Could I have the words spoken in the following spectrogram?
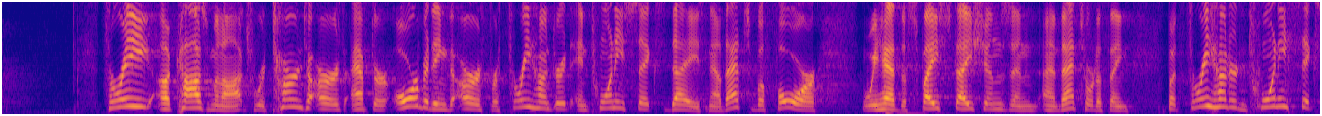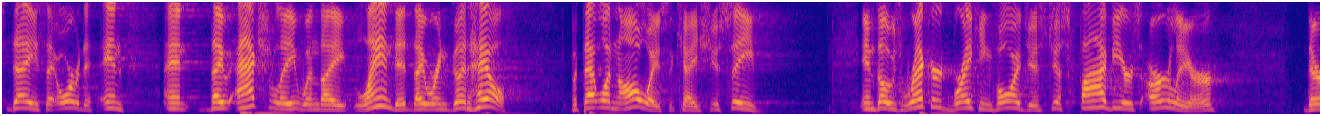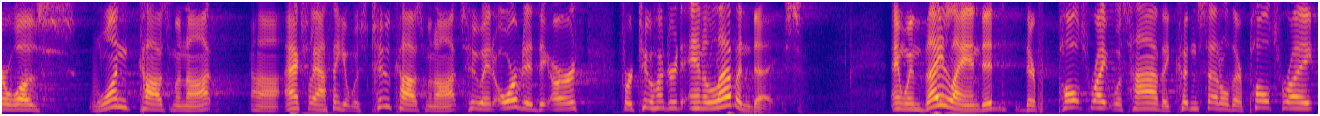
Three uh, cosmonauts returned to Earth after orbiting the Earth for 326 days. Now, that's before we had the space stations and, and that sort of thing. But 326 days they orbited. And, and they actually, when they landed, they were in good health. But that wasn't always the case. You see, in those record breaking voyages, just five years earlier, there was one cosmonaut, uh, actually, I think it was two cosmonauts, who had orbited the Earth for 211 days. And when they landed, their pulse rate was high. They couldn't settle their pulse rate.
